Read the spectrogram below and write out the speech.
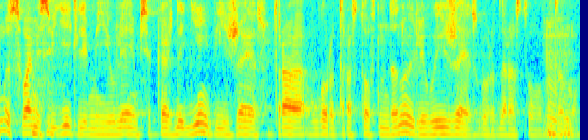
Мы с вами свидетелями являемся каждый день, въезжая с утра в город Ростов-на-Дону или выезжая с города Ростова-на-Дону. Угу.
